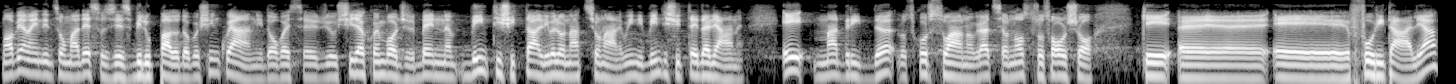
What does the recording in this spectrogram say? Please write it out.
ma ovviamente insomma, adesso si è sviluppato dopo 5 anni, dopo essere riusciti a coinvolgere ben 20 città a livello nazionale, quindi 20 città italiane e Madrid lo scorso anno grazie al nostro socio che eh, è fuori Italia,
